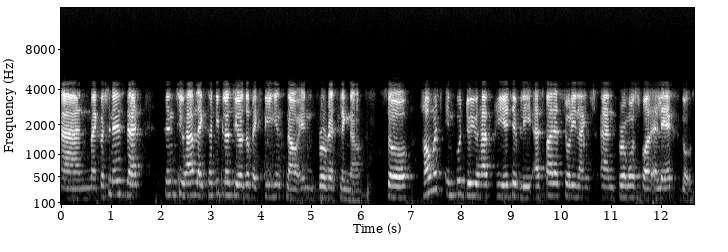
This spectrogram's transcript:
and my question is that since you have like 30 plus years of experience now in pro wrestling now, so how much input do you have creatively as far as storylines and promos for LAX goes?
